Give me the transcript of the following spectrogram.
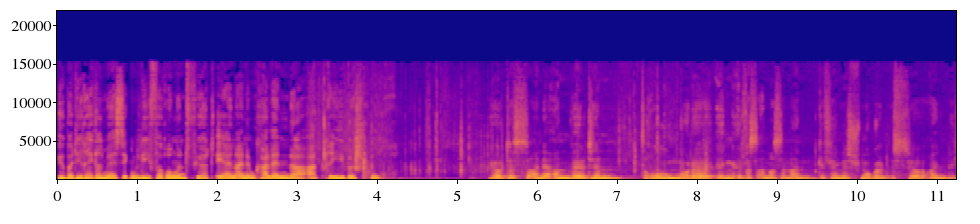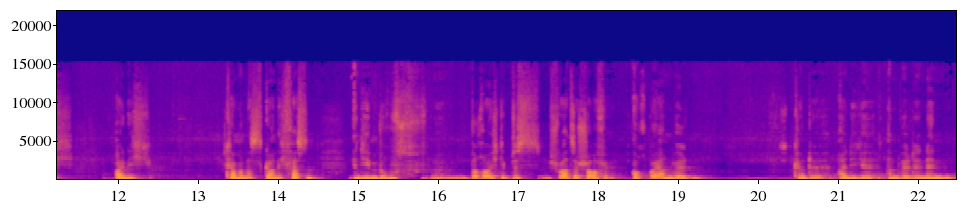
Über die regelmäßigen Lieferungen führt er in einem Kalender akribisch Buch. Ja, dass eine Anwältin Drogen oder irgendetwas anderes in ein Gefängnis schmuggelt, ist ja eigentlich, eigentlich kann man das gar nicht fassen. In jedem Berufsbereich gibt es schwarze Schafe, auch bei Anwälten. Ich könnte einige Anwälte nennen,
